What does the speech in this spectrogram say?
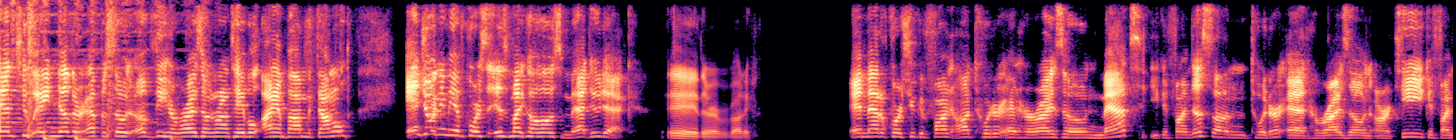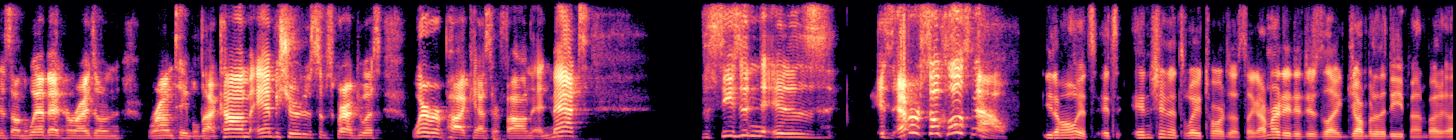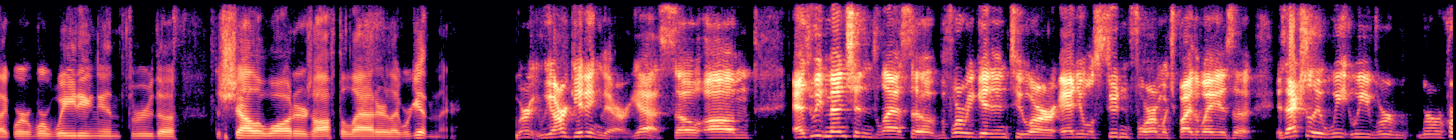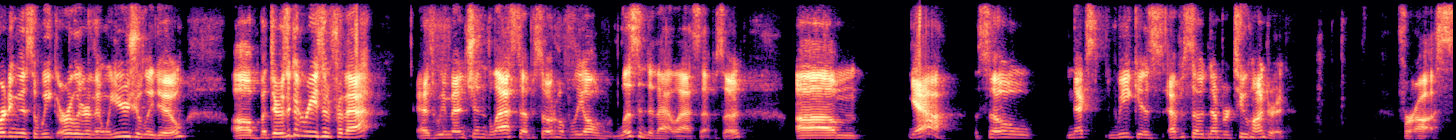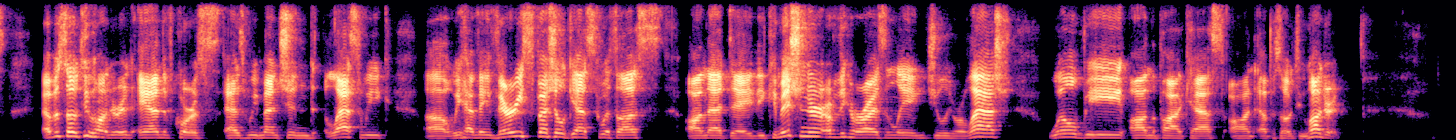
again to another episode of the Horizon Roundtable. I am Bob McDonald, and joining me, of course, is my co-host Matt Dudek. Hey there, everybody. And Matt, of course, you can find on Twitter at Horizon Matt. You can find us on Twitter at Horizon RT. You can find us on the web at HorizonRoundtable.com. And be sure to subscribe to us wherever podcasts are found. And Matt, the season is is ever so close now you know, it's it's inching its way towards us. Like I'm ready to just like jump into the deep end, but like we're we're wading in through the the shallow waters off the ladder. Like we're getting there. We're we are getting there. Yes. So um as we mentioned last so before we get into our annual student forum which by the way is a is actually we we were we're recording this a week earlier than we usually do uh, but there's a good reason for that as we mentioned last episode hopefully y'all listened to that last episode um yeah so next week is episode number 200 for us. Episode 200, and of course, as we mentioned last week, uh, we have a very special guest with us on that day. The commissioner of the Horizon League, Julie Roe Lach, will be on the podcast on episode 200.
